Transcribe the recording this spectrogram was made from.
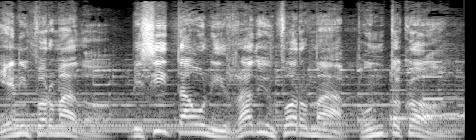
bien informado. Visita unirradioinforma.com.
